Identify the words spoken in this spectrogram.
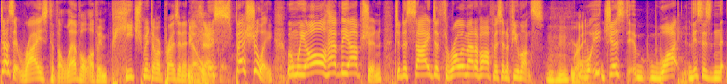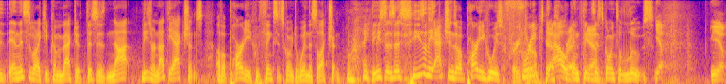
Does it rise to the level of impeachment of a president? No. Exactly. Especially when we all have the option to decide to throw him out of office in a few months. Mm-hmm. Right. Well, it just why this is, and this is what I keep coming back to. This is not; these are not the actions of a party who thinks it's going to win this election. Right. These is this, these are the actions of a party who is true. freaked out Desperate, and thinks yeah. it's going to lose. Yep. Yep.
